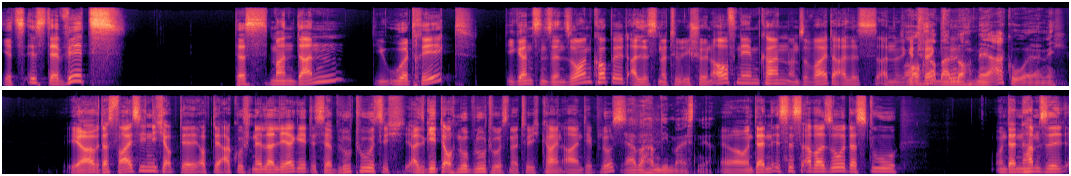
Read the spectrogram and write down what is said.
Jetzt ist der Witz, dass man dann die Uhr trägt, die ganzen Sensoren koppelt, alles natürlich schön aufnehmen kann und so weiter, alles an Braucht aber wird. noch mehr Akku, oder nicht? Ja, das weiß ich nicht, ob der, ob der Akku schneller leer geht, ist ja Bluetooth. Ich, also geht auch nur Bluetooth, natürlich kein ANT Plus. Ja, aber haben die meisten, ja. Ja, und dann ist es aber so, dass du, und dann haben sie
